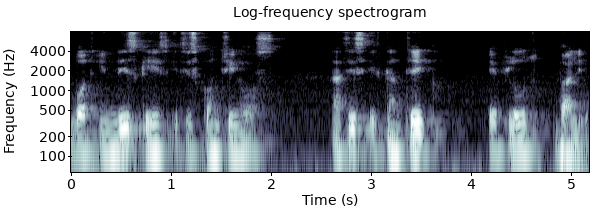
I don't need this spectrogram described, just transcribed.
but in this case it is continuous. That is it can take a float value.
